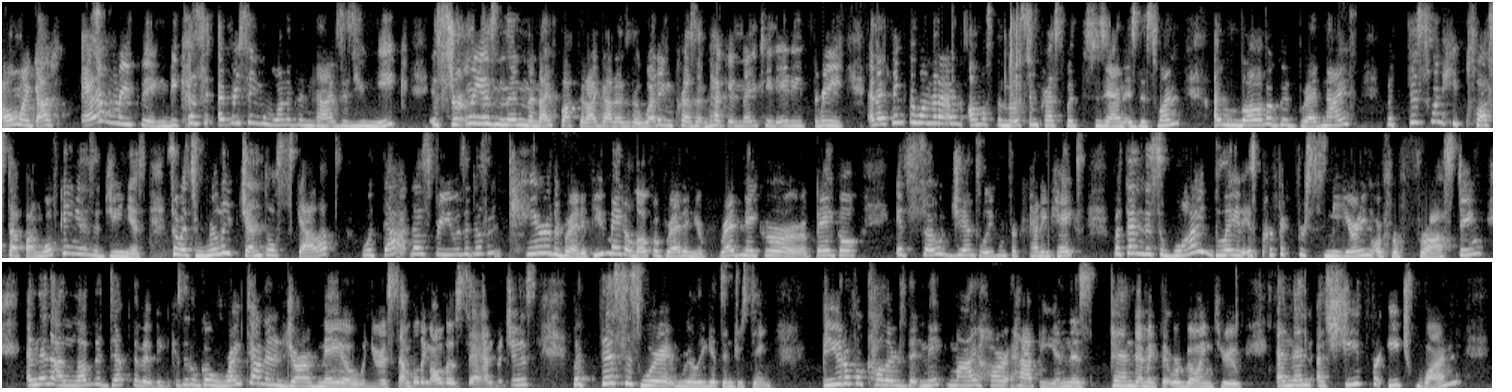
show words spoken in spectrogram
Oh my gosh, everything because every single one of the knives is unique. It certainly isn't in the knife block that I got as a wedding present back in 1983. And I think the one that I'm almost the most impressed with, Suzanne, is this one. I love a good bread knife, but this one he plussed up on. Wolfgang is a genius. So it's really gentle scallops what that does for you is it doesn't tear the bread. If you made a loaf of bread in your bread maker or a bagel, it's so gentle, even for cutting cakes. But then this wide blade is perfect for smearing or for frosting. And then I love the depth of it because it'll go right down in a jar of mayo when you're assembling all those sandwiches. But this is where it really gets interesting beautiful colors that make my heart happy in this pandemic that we're going through. And then a sheath for each one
